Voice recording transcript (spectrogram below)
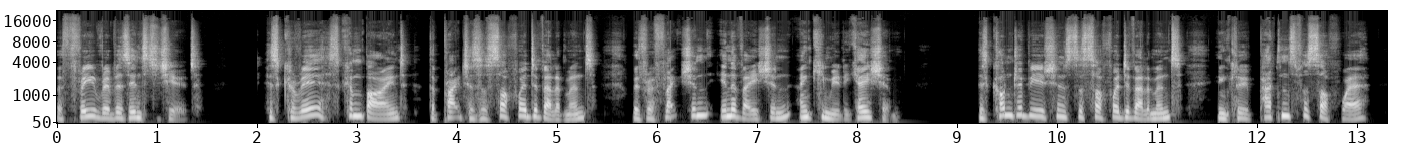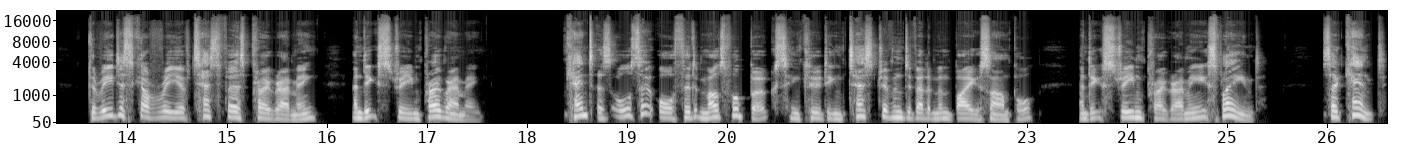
of Three Rivers Institute. His career has combined the practice of software development with reflection, innovation, and communication. His contributions to software development include patterns for software, the rediscovery of test first programming, and extreme programming. Kent has also authored multiple books, including Test Driven Development by Example and Extreme Programming Explained. So, Kent,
